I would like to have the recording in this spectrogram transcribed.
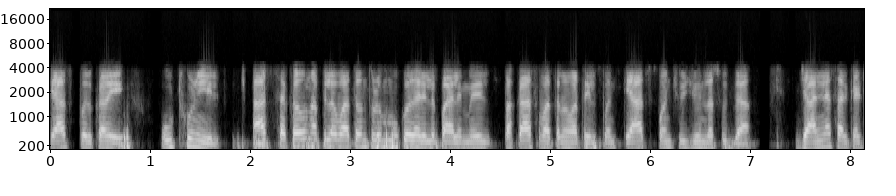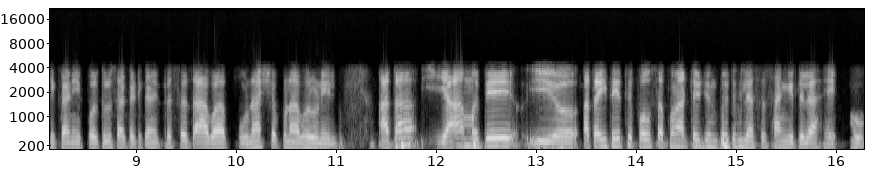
त्याच प्रकारे उठून येईल. आज सकाळहून आपल्याला वातावरण थोडं मोकळं झालेलं पाहायला मिळेल. प्रकाश वातावरण वाटेल. पण त्याच 25 जूनला सुद्धा जालन्यासारख्या ठिकाणी, परतूरसारख्या ठिकाणी तसंच आभाळ पुन्हाच्या पुन्हा भरून येईल. आता यामध्ये आता इथे इथे पाऊस आपण 28 जूनपर्यंत होईल असं सांगितलेलं आहे. हो.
